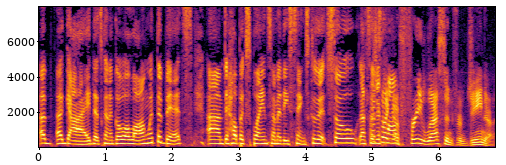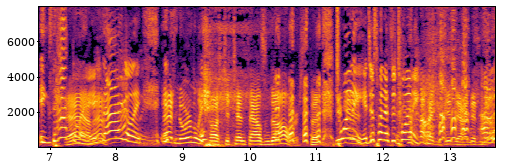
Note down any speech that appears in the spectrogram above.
a, a guide that's going to go along with the bits um, to help explain some of these things because it's so that's such That's a like com- a free lesson from Gina. exactly, Yeah, that- exactly. That It's normally cost you ten thousand dollars, but you twenty. get It just went up to twenty. I didn't, I didn't know.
